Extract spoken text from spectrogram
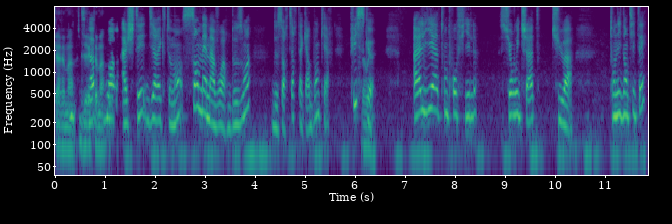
Carrément, directement. Tu vas pouvoir acheter directement sans même avoir besoin de sortir ta carte bancaire. Puisque ah allié à ton profil sur WeChat, tu as ton identité,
